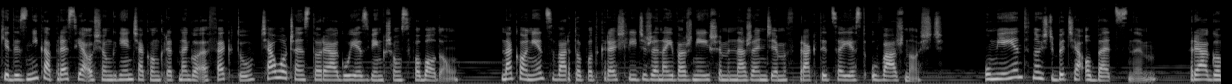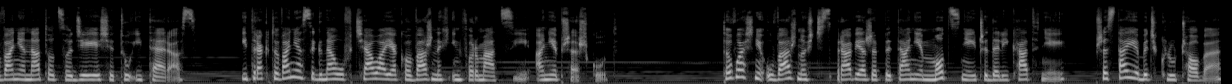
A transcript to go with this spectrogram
Kiedy znika presja osiągnięcia konkretnego efektu, ciało często reaguje z większą swobodą. Na koniec warto podkreślić, że najważniejszym narzędziem w praktyce jest uważność. Umiejętność bycia obecnym, reagowania na to, co dzieje się tu i teraz i traktowania sygnałów ciała jako ważnych informacji, a nie przeszkód. To właśnie uważność sprawia, że pytanie mocniej czy delikatniej przestaje być kluczowe,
